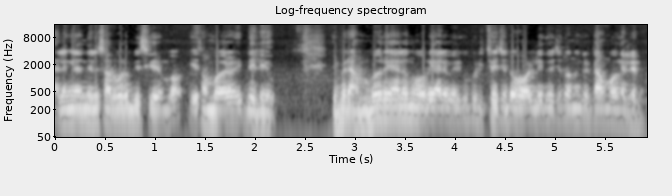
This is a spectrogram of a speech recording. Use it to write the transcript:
അല്ലെങ്കിൽ എന്തെങ്കിലും സർവർ ബിസി വരുമ്പോൾ ഈ സംഭവം ഡിലേ ആവും. ഇപ്പോൾ ഒരു അമ്പത് റിയാലോ നൂറ് റിയാലോ ഇവർക്ക് പിടിച്ചു വെച്ചിട്ട് ഹോൾഡ് ചെയ്ത് വെച്ചിട്ടൊന്നും കിട്ടാൻ പോകുന്നില്ലല്ലോ.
